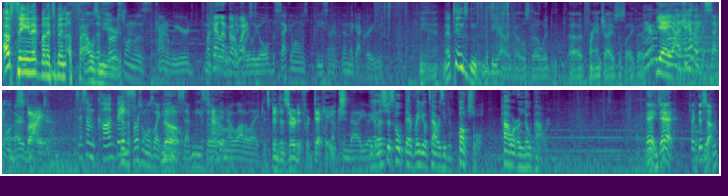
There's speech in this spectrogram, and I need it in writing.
I've seen it, but it's been a The thousand years. first one was kind of weird. I can't let him go to waste. Really old. The second one was decent. Then they got crazy. Yeah, that tends to be how it goes though with uh, franchises like that. Where are we Yeah, going yeah. I think I like the second one better than the first one. Is that some cog base? Because the first one was like No, in the 70s, so it didn't have a lot of like It's been deserted for decades. production value. Yeah, guess. let's just hope that radio tower is even functional. Power or no power. Hey, you say? Dad, check this Oh, out.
